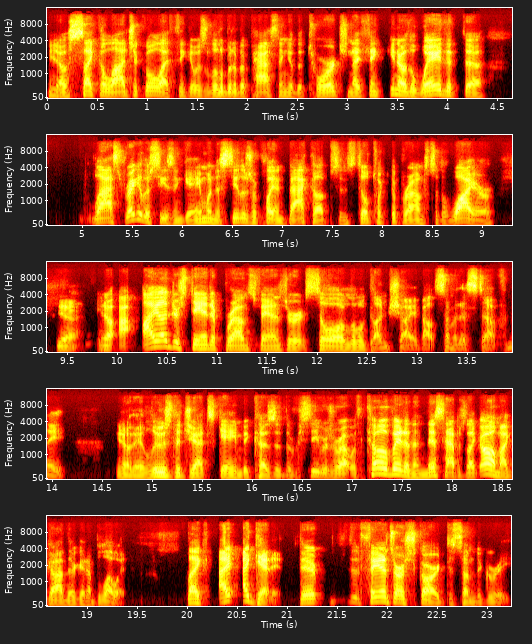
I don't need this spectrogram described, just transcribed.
you know, psychological. I think it was a little bit of a passing of the torch. And I think, you know, the way that the last regular season game when the Steelers were playing backups and still took the Browns to the wire. Yeah. You know, I, I understand if Browns fans are still a little gun shy about some of this stuff and they, you know, they lose the Jets game because of the receivers are out with COVID. And then this happens like, oh my God, they're going to blow it. Like, I, I get it. They're the fans are scarred to some degree.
